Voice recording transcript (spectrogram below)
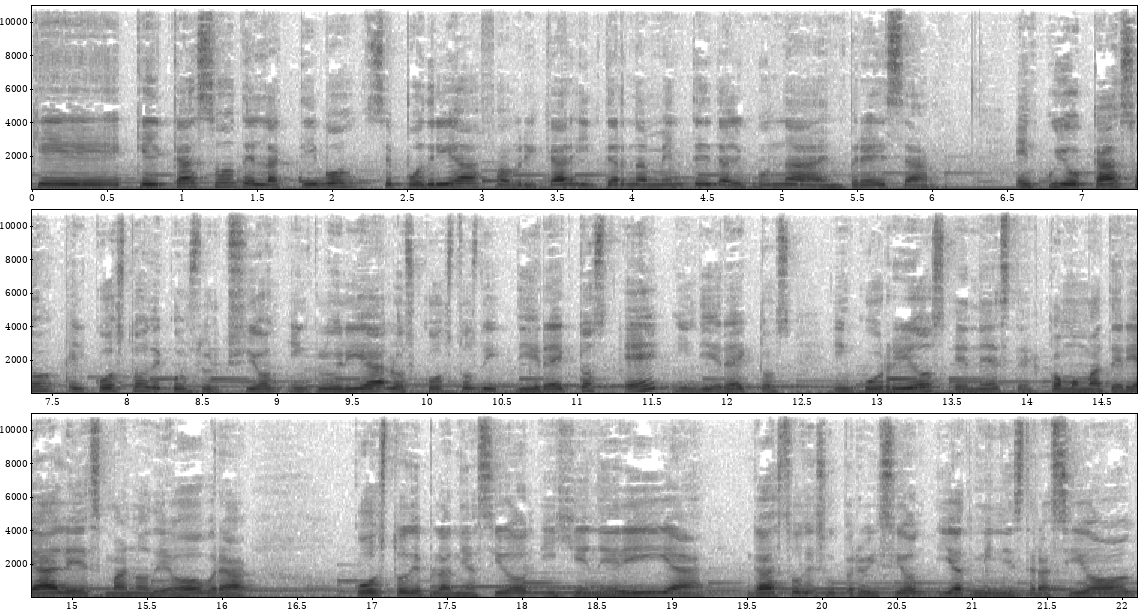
que, el caso del activo se podría fabricar internamente de alguna empresa, en cuyo caso el costo de construcción incluiría los costos directos e indirectos incurridos en este, como materiales, mano de obra, costo de planeación, ingeniería, gastos de supervisión y administración,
